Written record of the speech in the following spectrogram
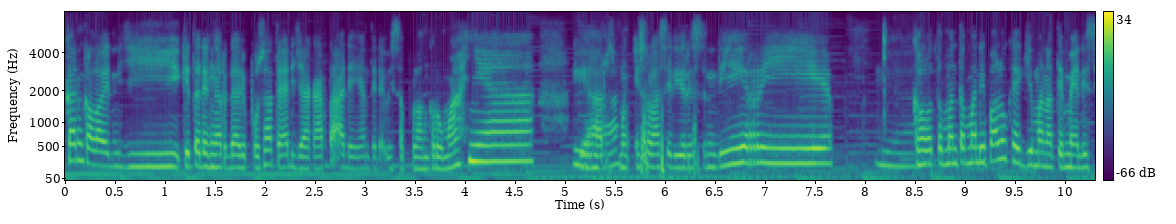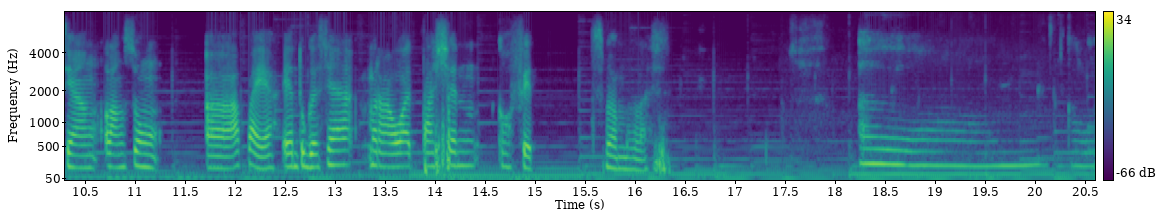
kan kalau di kita dengar dari pusat ya di Jakarta ada yang tidak bisa pulang ke rumahnya, dia Iya. harus mengisolasi diri sendiri. iya Kalau teman-teman di Palu kayak gimana tim medis yang langsung eh, apa ya, yang tugasnya merawat pasien COVID-19? Em, kalau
